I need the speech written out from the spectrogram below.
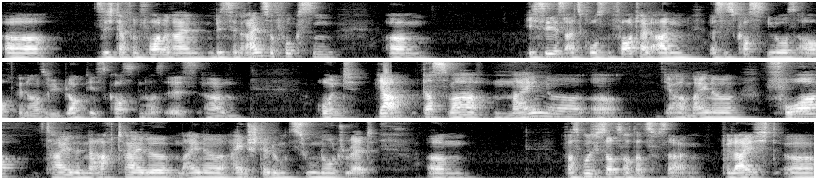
äh, sich da von vornherein ein bisschen reinzufuchsen. Ähm, ich sehe es als großen Vorteil an. Es ist kostenlos auch, genauso wie Blockly es kostenlos ist. Ähm, und ja, das war meine, äh, ja, meine Vorteile, Nachteile, meine Einstellung zu Node-RED. Ähm, was muss ich sonst noch dazu sagen? Vielleicht äh,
